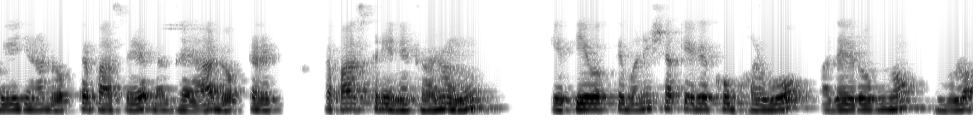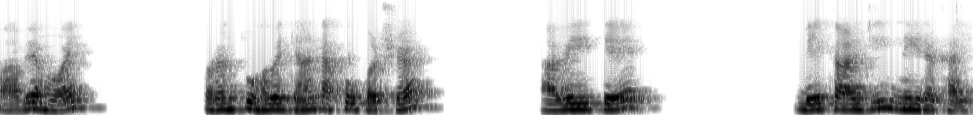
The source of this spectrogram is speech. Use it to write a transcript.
બે જણા ડૉક્ટર પાસે ગયા ડૉક્ટરે તપાસ કરીને કહ્યું કે તે વખતે બની શકે કે ખૂબ હળવો હૃદય રોગનો હુમલો આવ્યો હોય, પરંતુ હવે ધ્યાન રાખવું પડશે. આવી રીતે બેકાળજી નહીં રખાય.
